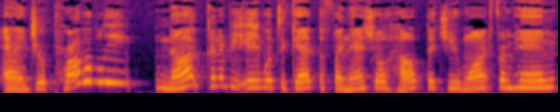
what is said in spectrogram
and you're probably not going to be able to get the financial help that you want from him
